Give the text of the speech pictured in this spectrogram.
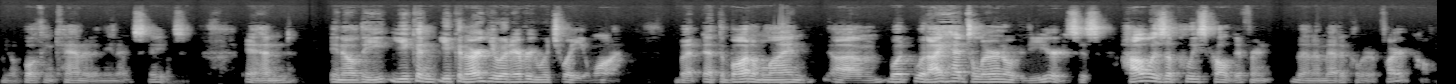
you know, both in Canada and the United States. And you know, the you can you can argue it every which way you want, but at the bottom line, um, what what I had to learn over the years is how is a police call different than a medical or a fire call?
